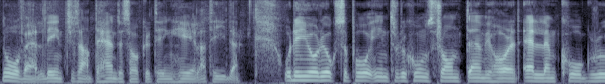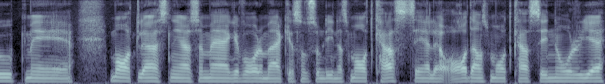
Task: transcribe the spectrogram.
Nåväl, det är intressant. Det händer saker och ting hela tiden. Och det gör det också på introduktionsfronten. Vi har ett LMK Group med matlösningar som äger varumärken som, som Linas Matkasse eller Adams Matkasse matkasse i Norge,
